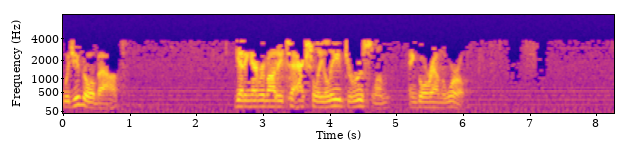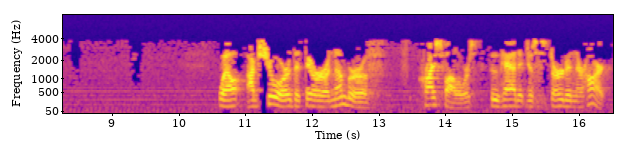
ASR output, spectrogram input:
would you go about getting everybody to actually leave Jerusalem and go around the world? Well, I'm sure that there are a number of Christ followers who had it just stirred in their heart.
